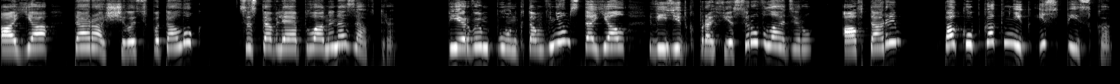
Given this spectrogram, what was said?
а я таращилась в потолок, составляя планы на завтра. Первым пунктом в нем стоял визит к профессору Владеру, а вторым – покупка книг из списка.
